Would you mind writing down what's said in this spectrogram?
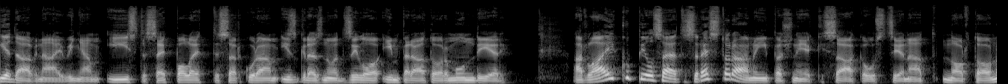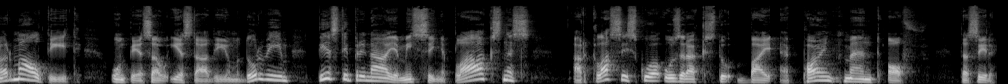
iedāvināja viņam īstas epoletes, ar kurām izgraznot zilo imperatora mundieri. Ar laiku pilsētas restorānu īpašnieki sāka uzcienāt Nortonu ar maltīti, un pie savu iestādījumu durvīm piestiprināja misiņa plāksnes, ar klasisko uzrakstu By Appointment of. Tas ir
